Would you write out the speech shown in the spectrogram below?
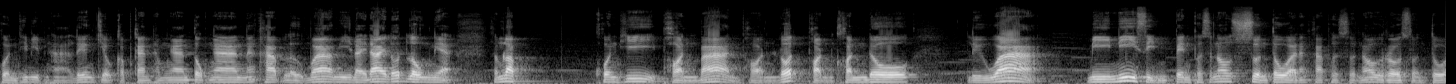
คนที่มีปัญหาเรื่องเกี่ยวกับการทำงานตกงานนะครับ หรือว่ามีรายได้ลดลงเนี่ยสำหรับคนที่ผ่อนบ้าน ผ่อนรถผ่อนคอนโด หรือว่ามีหนี้สินเป็น personal ส่วนตัวนะครับ personal loan ส่วนตัว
